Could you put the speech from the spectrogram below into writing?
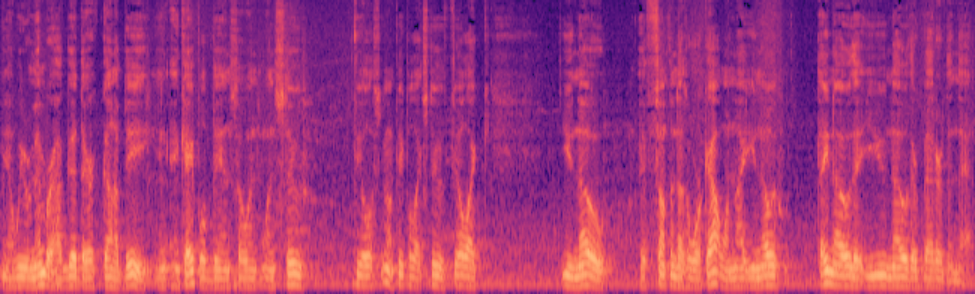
you know, we remember how good they're gonna be and, and capable of being. So when when Stu feels, you know, people like Stu feel like you know if something doesn't work out one night, you know they know that you know they're better than that.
